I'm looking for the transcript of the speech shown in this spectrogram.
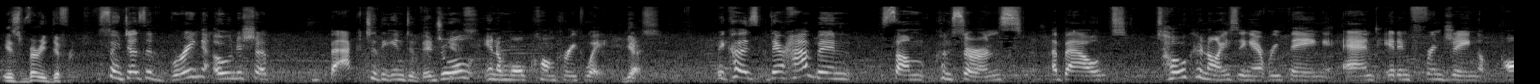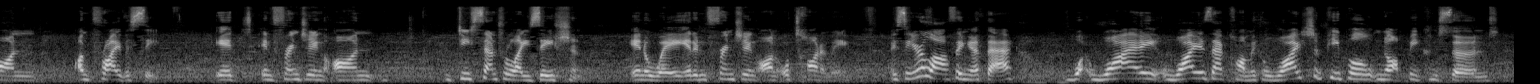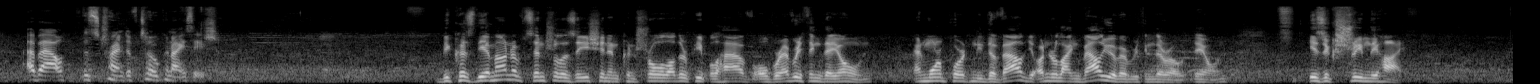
is very different. So, does it bring ownership back to the individual Yes. in a more concrete way? Yes. Because there have been some concerns about tokenizing everything and it infringing on on privacy, it infringing on decentralization in a way, it infringing on autonomy. I see you're laughing at that. Why why is that comical? Why should people not be concerned about this trend of tokenization? because the amount of centralization and control other people have over everything they own, and more importantly, the value, underlying value of everything they own, they own, is extremely high.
